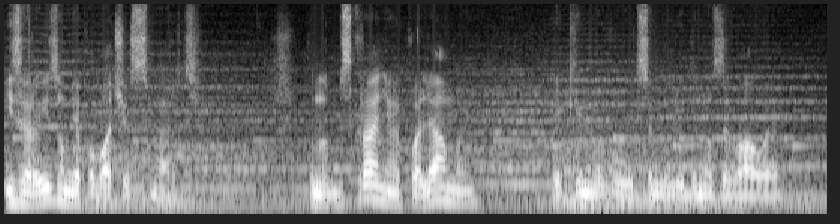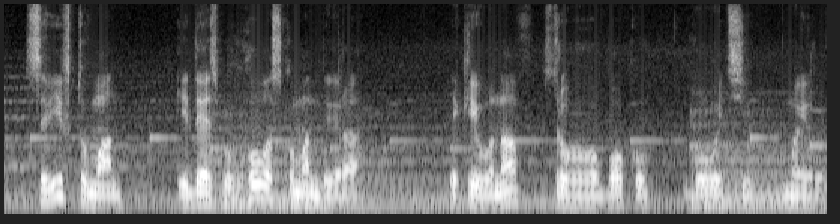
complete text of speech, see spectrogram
і з героїзмом я побачив смерть. Понад безкрайніми полями, якими вулицями люди називали, сивів туман, і десь був голос командира, який лунав з другого боку вулиці Миру.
